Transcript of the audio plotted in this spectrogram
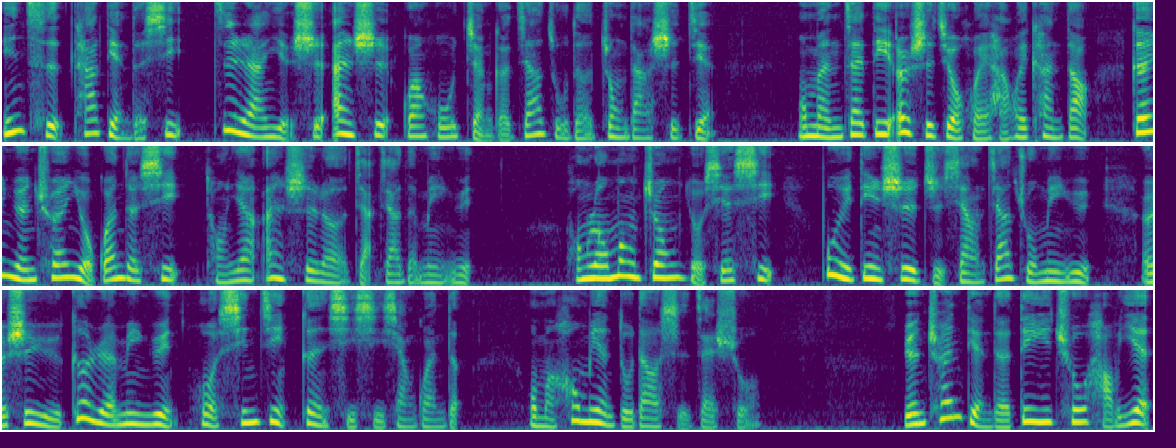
因此他点的戏自然也是暗示关乎整个家族的重大事件。我们在第二十九回还会看到跟元春有关的戏，同样暗示了贾家的命运。《红楼梦》中有些戏不一定是指向家族命运，而是与个人命运或心境更息息相关的。我们后面读到时再说。元春点的第一出豪宴，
